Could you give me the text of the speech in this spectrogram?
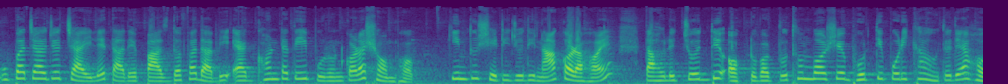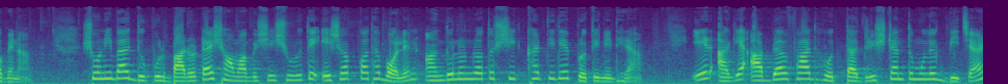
উপাচার্য চাইলে তাদের পাঁচ দফা দাবি এক ঘন্টাতেই পূরণ করা সম্ভব। কিন্তু সেটি যদি না করা হয়, তাহলে চোদ্দই অক্টোবর প্রথম বর্ষে ভর্তি পরীক্ষা হতে দেওয়া হবে না। শনিবার দুপুর বারোটায় সমাবেশের শুরুতে এসব কথা বলেন আন্দোলনরত শিক্ষার্থীদের প্রতিনিধিরা। এর আগে আব্রাফাদ হত্যা দৃষ্টান্তমূলক বিচার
